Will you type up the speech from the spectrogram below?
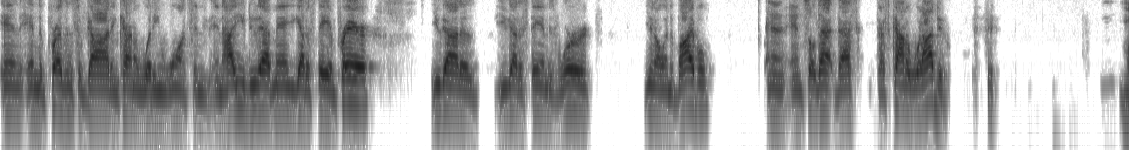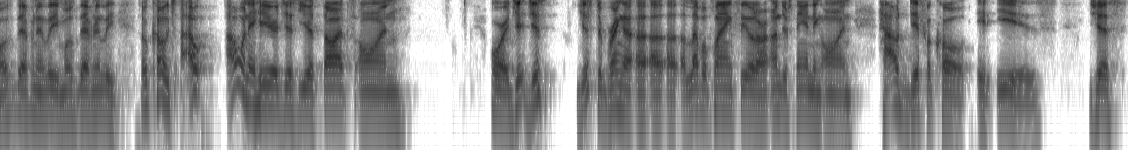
in in the presence of God and kind of what He wants. And and how you do that, man, you got to stay in prayer. You gotta you got to stay in His Word, you know, in the Bible, and and so that that's that's kind of what I do. most definitely, most definitely. So, Coach, I I want to hear just your thoughts on or just just to bring a, a, a level playing field or understanding on how difficult it is just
